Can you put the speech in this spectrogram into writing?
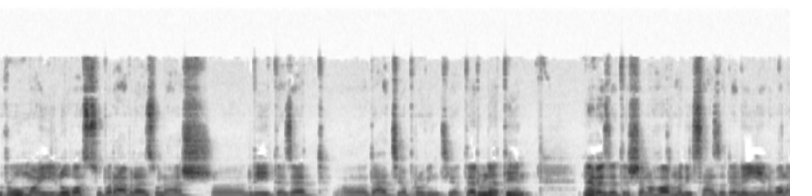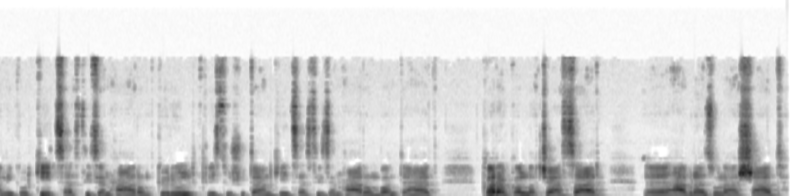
római lovasszobor ábrázolás létezett a Dácia provincia területén, nevezetesen a harmadik század elején, valamikor 213 körül, Krisztus után 213-ban tehát Karakalla császár ábrázolását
